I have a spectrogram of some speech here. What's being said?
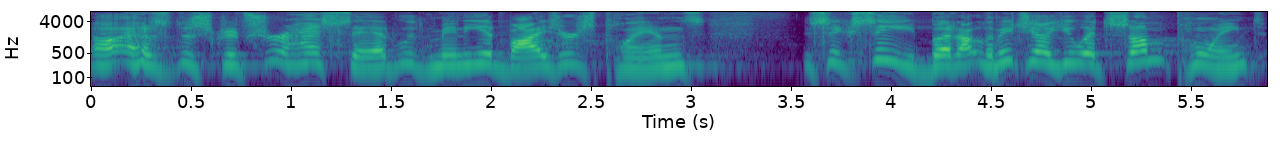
Uh, as the scripture has said, with many advisors, plans succeed. But uh, let me tell you, at some point,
